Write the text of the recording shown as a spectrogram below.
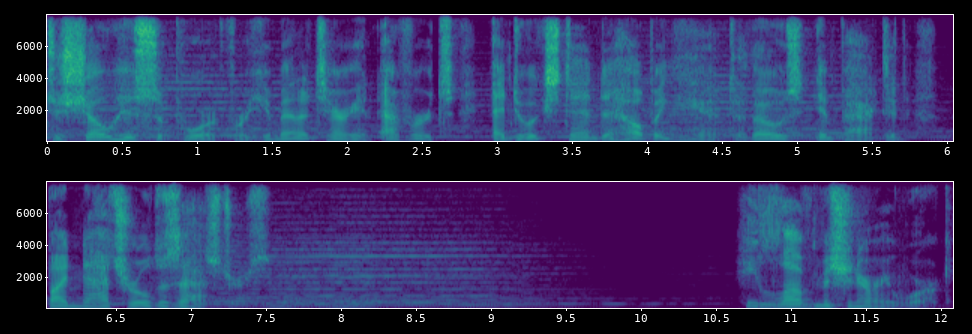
to show his support for humanitarian efforts and to extend a helping hand to those impacted by natural disasters. He loved missionary work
